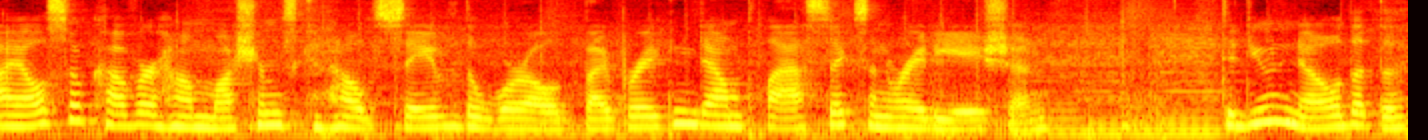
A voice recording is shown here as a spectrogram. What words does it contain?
I also cover how mushrooms can help save the world by breaking down plastics and radiation. Did you know that the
